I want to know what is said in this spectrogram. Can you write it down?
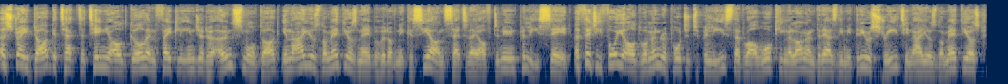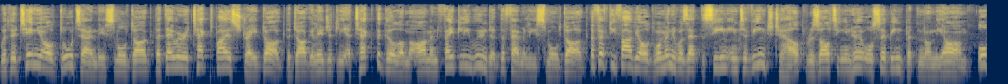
A stray dog attacked a 10 year old girl and fatally injured her own small dog in the Ayios Dometios neighborhood of Nicosia on Saturday afternoon, police said. A 34 year old woman reported to police that while walking along Andreas Dimitriou Street in Ayios Dometios with her 10 year old daughter and their small dog, that they were attacked by a stray dog. The dog allegedly attacked the girl on the arm and fatally wounded the family's small dog. A 55 year old woman who was at the scene intervened to help, resulting in her also being bitten on the arm. All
